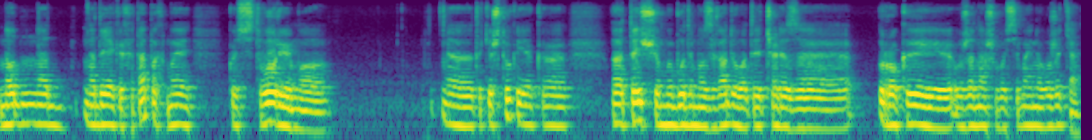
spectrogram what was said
на, на, на деяких етапах ми якось створюємо е, такі штуки, як е, е, те, що ми будемо згадувати через е, роки вже нашого сімейного життя.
